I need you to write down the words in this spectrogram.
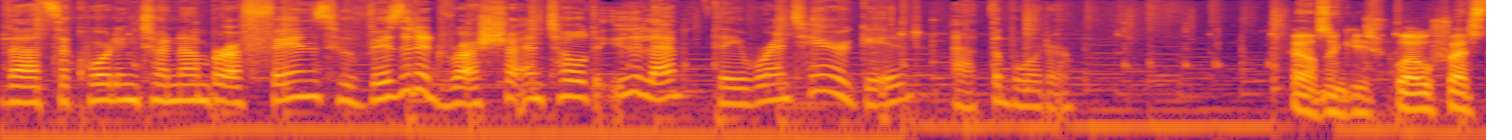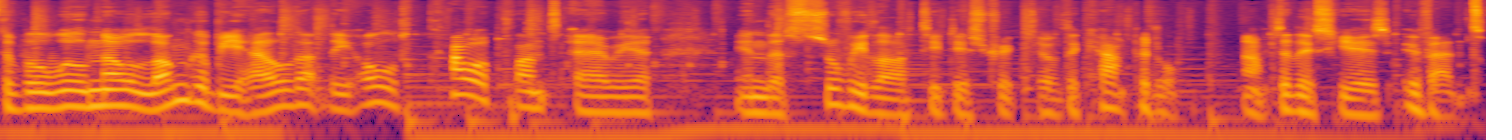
That's according to a number of Finns who visited Russia and told Yle they were interrogated at the border. Helsinki's Flow Festival will no longer be held at the old power plant area in the Suvilahti district of the capital after this year's event.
